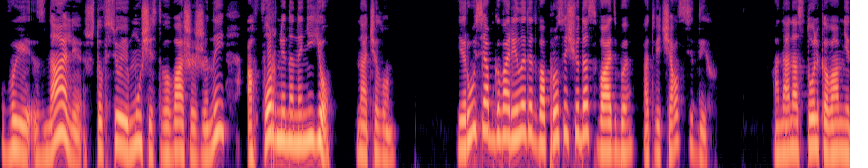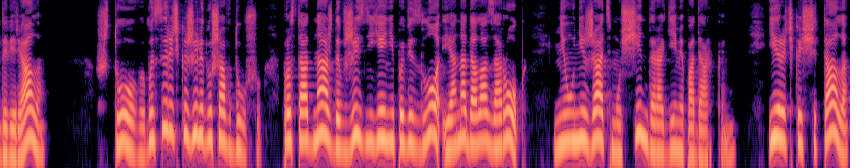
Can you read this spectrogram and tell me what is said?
«Вы знали, что все имущество вашей жены оформлено на нее?» – начал он. «И Руся обговорила этот вопрос еще до свадьбы», – отвечал Седых. «Она настолько вам не доверяла?» «Что вы, мы с Ирочкой жили душа в душу. Просто однажды в жизни ей не повезло, и она дала зарок не унижать мужчин дорогими подарками. Ирочка считала,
